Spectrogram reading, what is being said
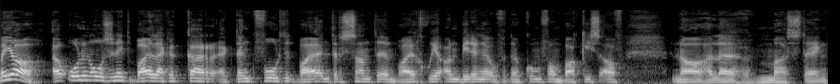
Maar ja, all in all is net baie lekker kar. Ek dink Ford het baie interessante en baie goeie aanbiedinge of dit nou kom van bakkies af na hulle Mustang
